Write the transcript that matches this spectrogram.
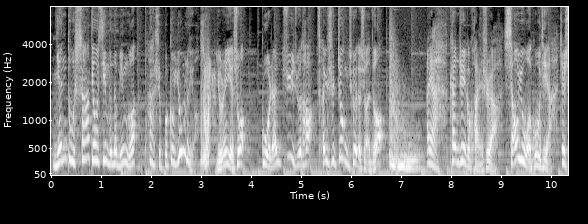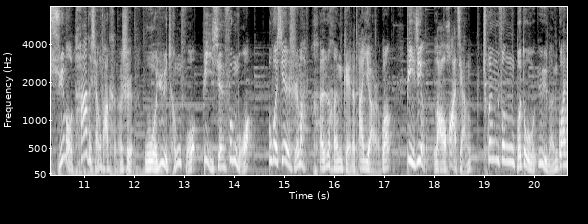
年度沙雕新闻的名额怕是不够用了哟。”有人也说：“果然拒绝他才是正确的选择。”哎呀，看这个款式啊，小雨我估计啊，这徐某他的想法可能是我欲成佛必先疯魔。不过现实嘛，狠狠给了他一耳光。毕竟老话讲：“春风不度玉门关，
